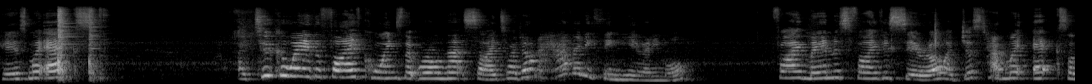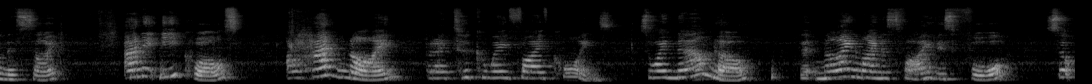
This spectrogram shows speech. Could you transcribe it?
Here's my x. I took away the five coins that were on that side, so I don't have anything here anymore. 5 minus 5 is 0. I just have my x on this side. And it equals, I had 9, but I took away five coins. So I now know that 9 minus 5 is 4, so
